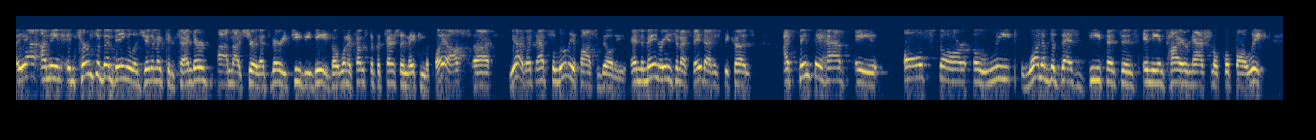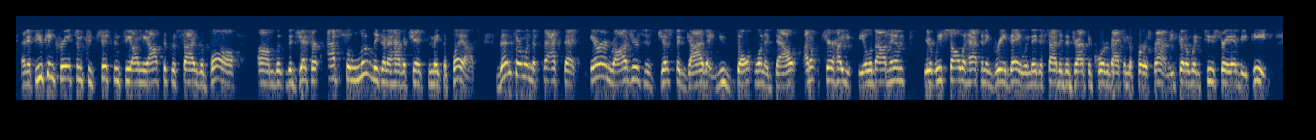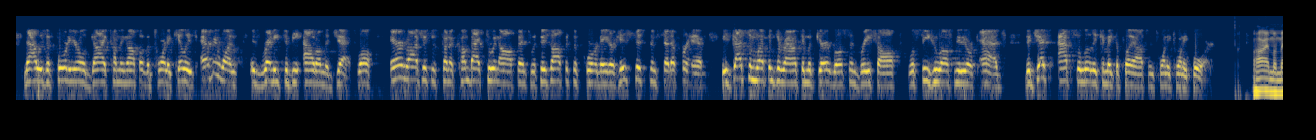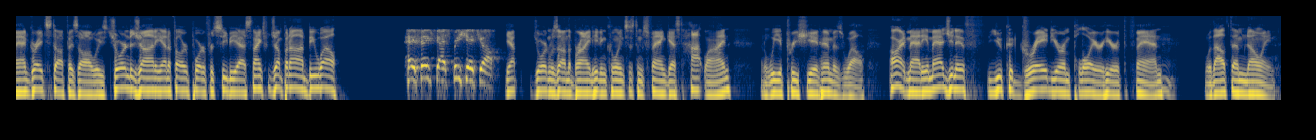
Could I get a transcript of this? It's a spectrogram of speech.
Yeah, I mean, in terms of them being a legitimate contender, I'm not sure. That's very TBD. But when it comes to potentially making the playoffs, uh, yeah, that's absolutely a possibility. And the main reason I say that is because I think they have a all star, elite, one of the best defenses in the entire National Football League. And if you can create some consistency on the offensive side of the ball, um, the, the Jets are absolutely going to have a chance to make the playoffs. Then throw in the fact that Aaron Rodgers is just a guy that you don't want to doubt. I don't care how you feel about him. You know, we saw what happened in Green Bay when they decided to draft a quarterback in the first round. He's going to win two straight MVPs. Now he's a 40 year old guy coming off of a torn Achilles. Everyone is ready to be out on the Jets. Well, Aaron Rodgers is going to come back to an offense with his offensive coordinator, his system set up for him. He's got some weapons around him with Garrett Wilson, Breece Hall. We'll see who else New York adds. The Jets absolutely can make the playoffs in 2024. All right, my man. Great stuff as always. Jordan Dajani, NFL reporter for CBS. Thanks for jumping on. Be well. Hey, thanks, guys. Appreciate y'all. Yep. Jordan was on the Bryant Heating Cooling Systems fan guest hotline. and we appreciate him as well. All right, Maddie, imagine if you could grade your employer here at the fan hmm. without them knowing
